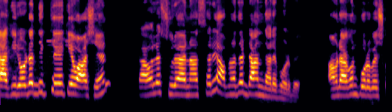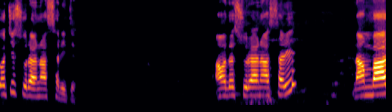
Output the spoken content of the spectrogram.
টাকি রোডের দিক থেকে কেউ আসেন, তাহলে সুরায় নার্সারি আপনাদের ডান ধারে পড়বে। আমরা এখন প্রবেশ করছি সুরায় নার্সারিতে। আমাদের সুরায় নার্সারি নাম্বার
